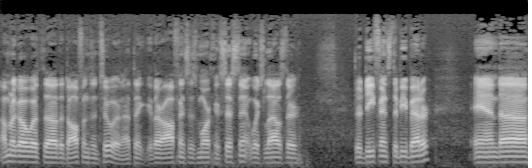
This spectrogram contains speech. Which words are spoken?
I'm going to go with uh, the Dolphins and Tua, and I think their offense is more consistent, which allows their their defense to be better. And uh,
